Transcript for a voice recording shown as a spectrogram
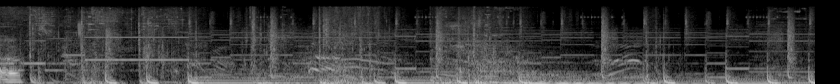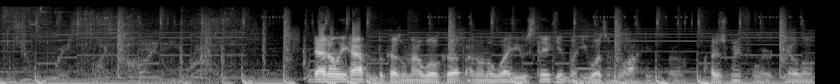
Uh-oh. That only happened because when I woke up, I don't know what he was thinking, but he wasn't blocking, so I just went for it, YOLO.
